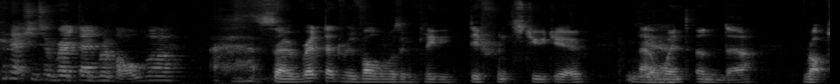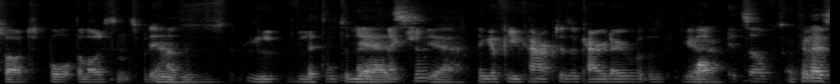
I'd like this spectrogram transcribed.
connection to Red Dead Revolver? So Red Dead Revolver was a completely different studio that Yeah. went under. Rockstar just bought the license, but it has Mhm. l- little to no yeah, connection. yeah. I think a few characters have carried over, but the Yeah. plot itself. I think completely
